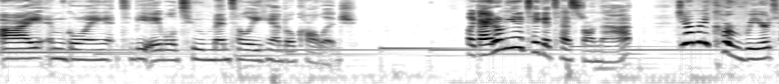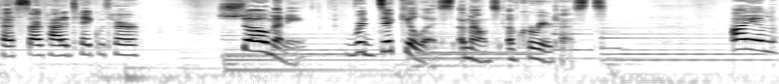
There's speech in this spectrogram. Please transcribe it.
I am going to be able to mentally handle college. Like, I don't need to take a test on that. Do you know how many career tests I've had to take with her? So many. Ridiculous amounts of career tests. I am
